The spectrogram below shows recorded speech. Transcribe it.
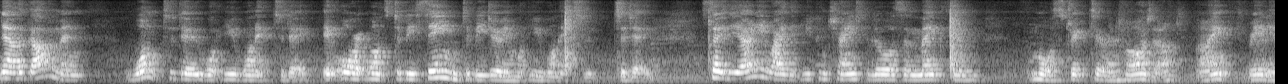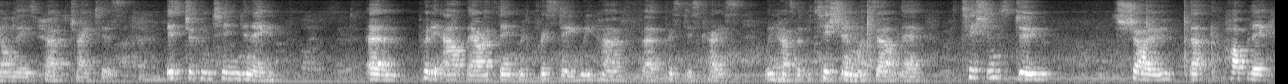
Now, the government want to do what you want it to do, it, or it wants to be seen to be doing what you want it to, to do. So the only way that you can change the laws and make them more stricter and harder, right, really on these perpetrators, is to continually um, put it out there. I think with Christie, we have uh, Christie's case, We have the petition that's out there. Petitions do show that the public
